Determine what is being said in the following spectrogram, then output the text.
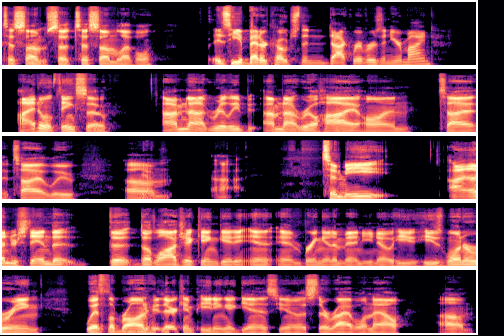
to some so to some level. Is he a better coach than Doc Rivers in your mind? I don't think so. I'm not really. I'm not real high on Ty Ty Lue. Um, I, to me, I understand the the the logic in getting in and bringing him in. You know, he he's won a ring with LeBron, who they're competing against. You know, it's their rival now. Um,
